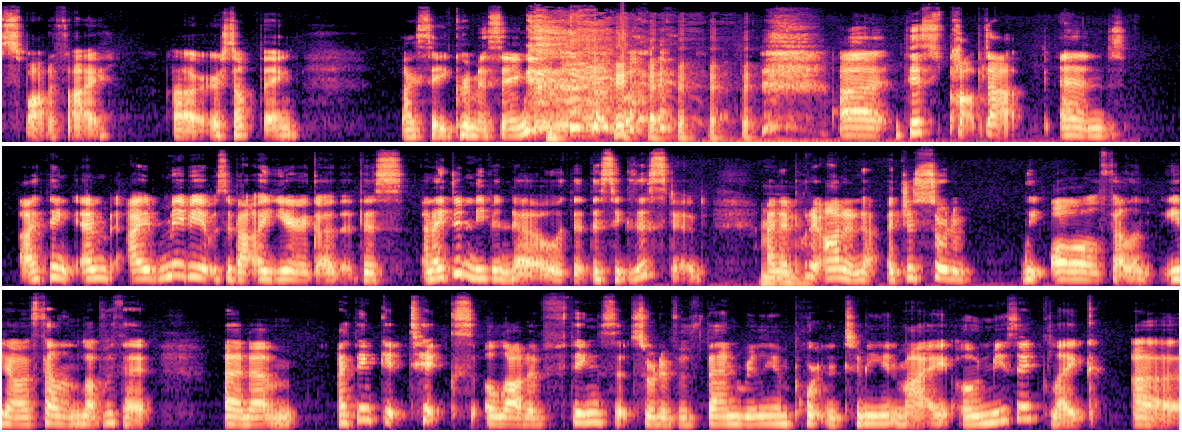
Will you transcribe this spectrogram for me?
Spotify uh, or something. I say grimacing. uh, this popped up, and I think, and I maybe it was about a year ago that this, and I didn't even know that this existed. And I put it on, and I just sort of, we all fell in, you know, I fell in love with it. And um, I think it ticks a lot of things that sort of have been really important to me in my own music. Like, uh,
